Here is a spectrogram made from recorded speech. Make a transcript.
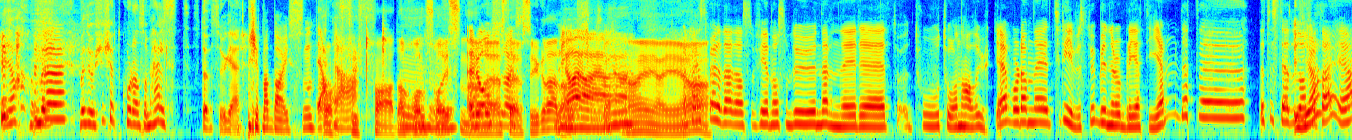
Ja, men, men du har ikke kjøpt hvordan som helst støvsuger. Kjøpt meg Dyson. Ja. oh, fy fader. Rolls-Roycen av Rolls-Royce. støvsugere, eller? Ja, ja, ja, ja. Ja, ja, Men kan jeg spørre deg da, Sofie, nå som du nevner eh, to, to, og en halv uke. Hvordan eh, trives du? Begynner det å bli et hjem, dette, dette stedet du har Ja. fått deg? Ja.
